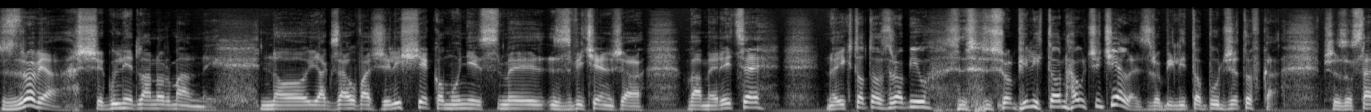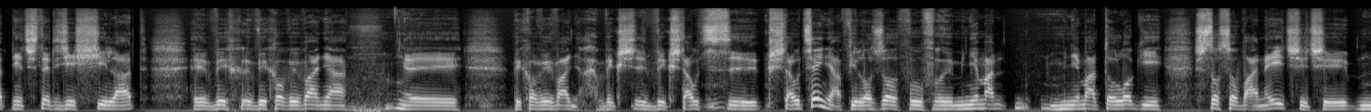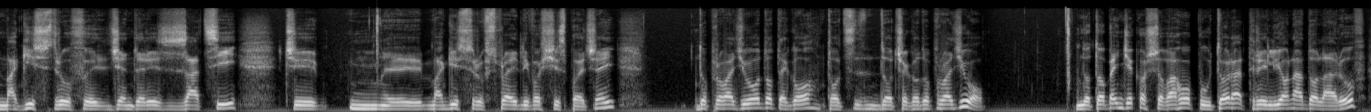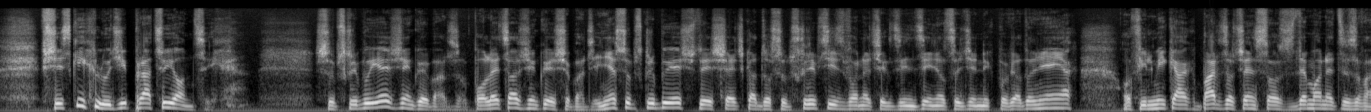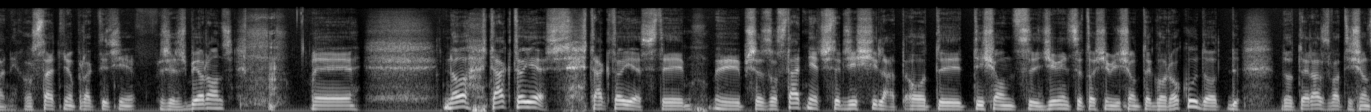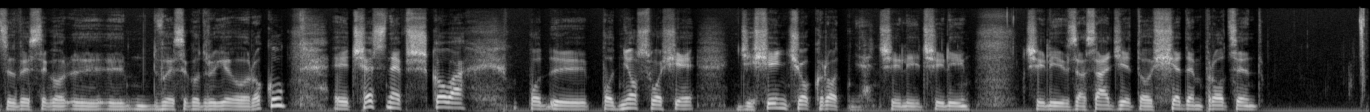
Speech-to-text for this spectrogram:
Zdrowia, szczególnie dla normalnych. No, jak zauważyliście, komunizm zwycięża w Ameryce. No i kto to zrobił? Zrobili to nauczyciele, zrobili to budżetówka. Przez ostatnie 40 lat e, wychowywania, e, wychowywania wykształcenia filozofów mnematologii stosowanej, czy, czy magistrów genderyzacji, czy mm, magistrów sprawiedliwości społecznej doprowadziło do tego, to, do czego doprowadziło no to będzie kosztowało półtora tryliona dolarów wszystkich ludzi pracujących. Subskrybujesz? Dziękuję bardzo. Polecasz? Dziękuję jeszcze bardziej. Nie subskrybujesz? Tu jest szeczka do subskrypcji, dzwoneczek z o codziennych powiadomieniach, o filmikach, bardzo często zdemonetyzowanych. Ostatnio praktycznie rzecz biorąc, no, tak to jest, tak to jest. E, e, przez ostatnie 40 lat, od 1980 roku do, do teraz, 2022 roku, czesne w szkołach pod, podniosło się dziesięciokrotnie, czyli, czyli, czyli w zasadzie to 7%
